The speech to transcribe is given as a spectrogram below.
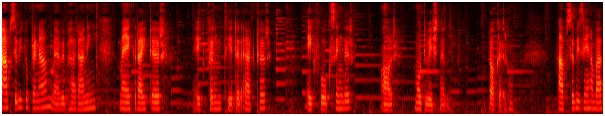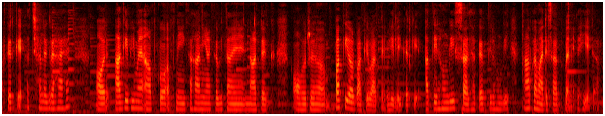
आप सभी को प्रणाम। मैं विभा रानी। मैं एक राइटर एक फ़िल्म थिएटर एक्टर एक फोक सिंगर और मोटिवेशनल टॉकर हूँ। आप सभी से यहाँ बात करके अच्छा लग रहा है और आगे भी मैं आपको अपनी कहानियाँ, कविताएँ, नाटक और बाकी और बाकी बातें भी लेकर के आती रहूँगी, साझा करती रहूँगी। आप हमारे साथ बने रहिएगा।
